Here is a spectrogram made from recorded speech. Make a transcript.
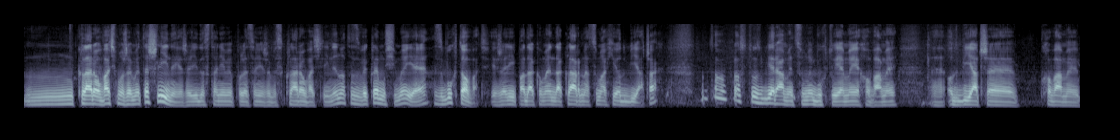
Mm, Klarować możemy też liny. Jeżeli dostaniemy polecenie, żeby sklarować liny, no to zwykle musimy je zbuchtować. Jeżeli pada komenda klar na cumach i odbijaczach, no to po prostu zbieramy cumy, buchtujemy je, chowamy. E, Odbijacze chowamy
